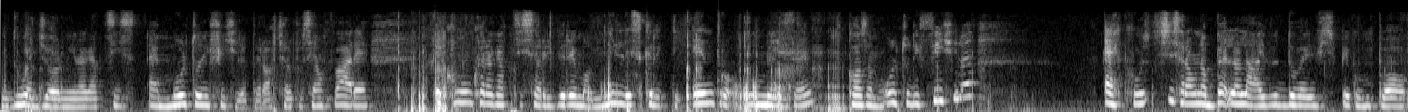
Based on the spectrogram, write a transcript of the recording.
in due giorni ragazzi è molto difficile però ce la possiamo fare. E comunque ragazzi se arriveremo a 1000 iscritti entro un mese cosa molto difficile. Ecco ci sarà una bella live dove vi spiego un po'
